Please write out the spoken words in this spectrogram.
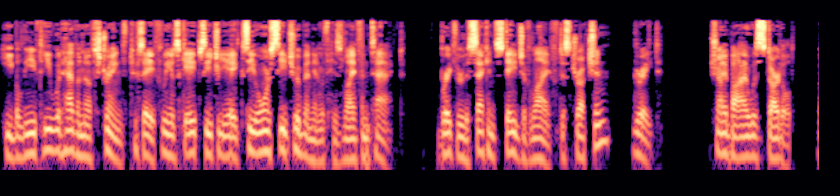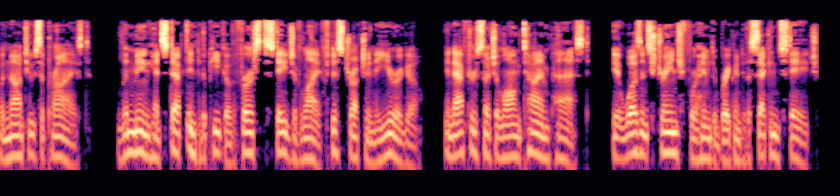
he believed he would have enough strength to safely escape Sichi or Sichubanin with his life intact. Break through the second stage of life destruction? Great. Shai Bai was startled, but not too surprised. Lin Ming had stepped into the peak of the first stage of life destruction a year ago, and after such a long time passed, it wasn't strange for him to break into the second stage.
